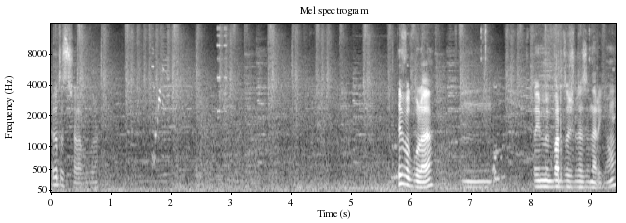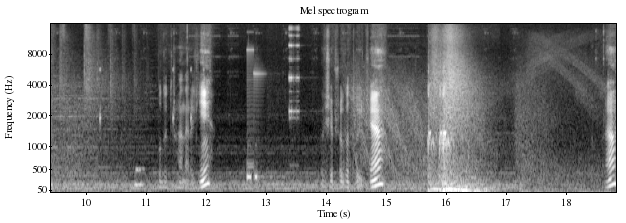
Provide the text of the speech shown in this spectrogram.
Czego to strzela w ogóle? Ty w ogóle mm, stoimy bardzo źle z energią. Buduj trochę energii. Wy się przygotujcie. Dobra.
